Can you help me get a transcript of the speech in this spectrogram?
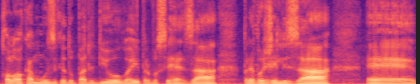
coloca a música do Padre Diogo aí para você rezar, para evangelizar. É,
